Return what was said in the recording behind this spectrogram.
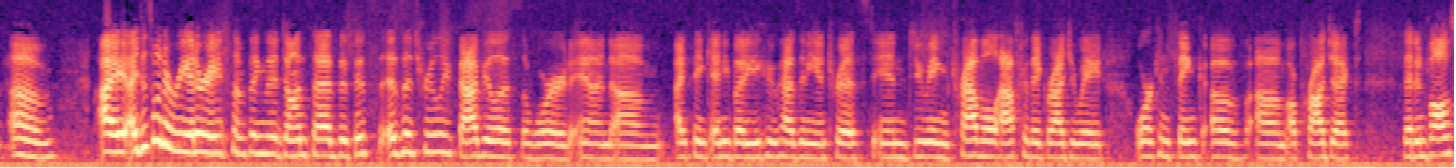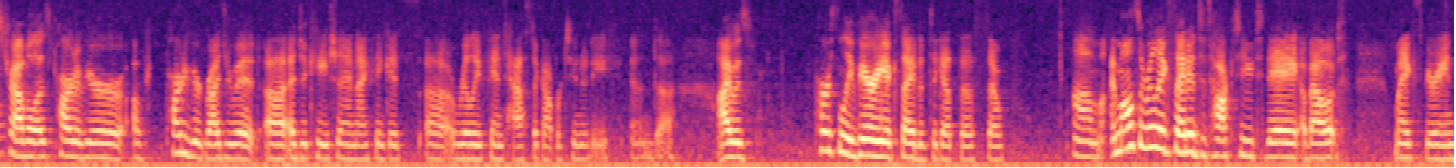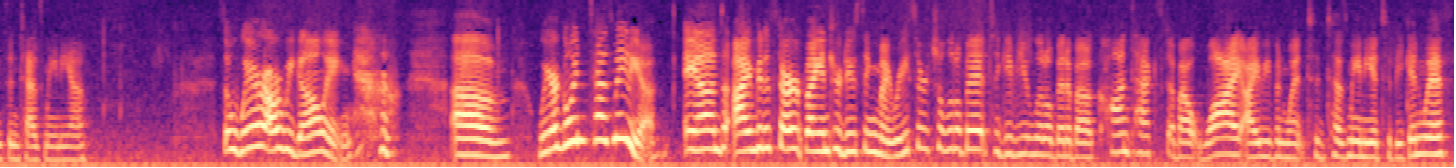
Um, I, I, just want to reiterate something that Don said that this is a truly fabulous award, and um, I think anybody who has any interest in doing travel after they graduate or can think of um, a project that involves travel as part of your of part of your graduate uh, education, I think it's uh, a really fantastic opportunity. And uh, I was personally very excited to get this. So um, I'm also really excited to talk to you today about my experience in Tasmania. So where are we going? um, we are going to Tasmania. And I'm going to start by introducing my research a little bit to give you a little bit about context about why I even went to Tasmania to begin with.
